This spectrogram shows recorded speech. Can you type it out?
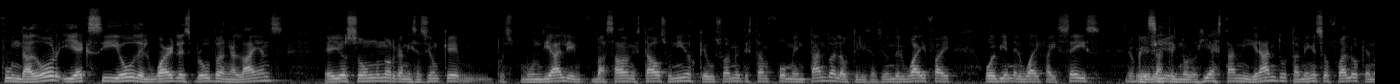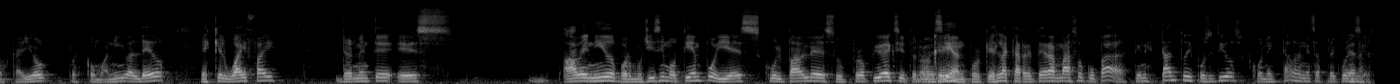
fundador y ex CEO del Wireless Broadband Alliance. Ellos son una organización que, pues, mundial y basado en Estados Unidos que usualmente están fomentando la utilización del Wi-Fi. Hoy viene el Wi-Fi 6. Ok, Eh, La tecnología está migrando. También eso fue algo que nos cayó pues, como anillo al dedo. Es que el Wi-Fi realmente es ha venido por muchísimo tiempo y es culpable de su propio éxito, nos decían, porque es la carretera más ocupada. Tienes tantos dispositivos conectados en esas frecuencias.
